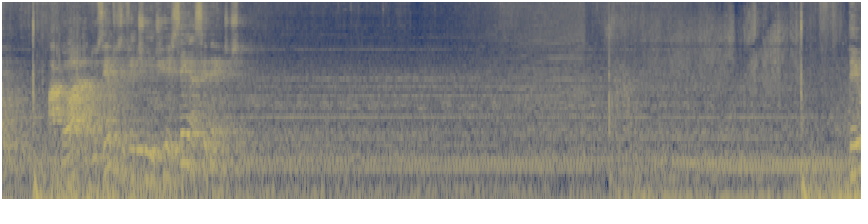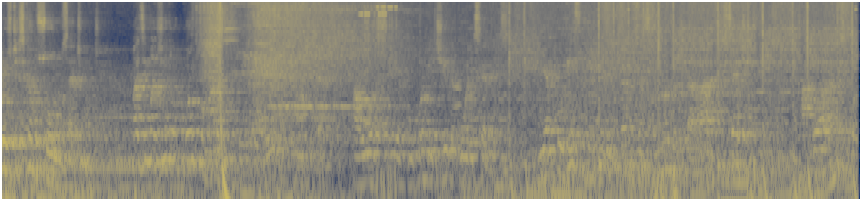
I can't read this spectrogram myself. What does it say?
Agora, 221 dias sem acidentes. Deus descansou no sétimo dia. Mas imagina o quanto mais a UAC é comprometida com a excelência. E é por isso que implementamos a semana de trabalho de sete dias. Agora,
